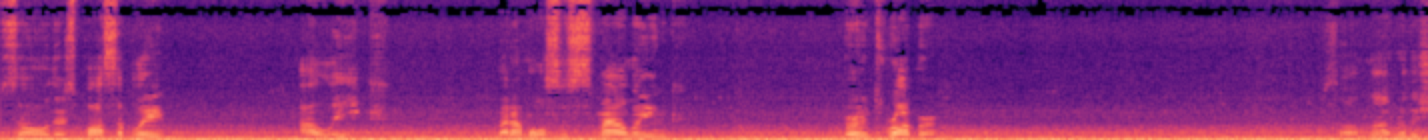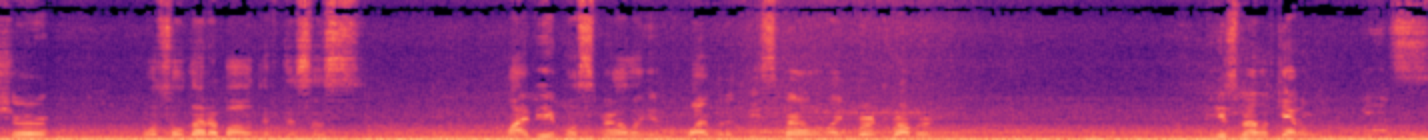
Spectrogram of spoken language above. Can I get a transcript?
So there's possibly a leak, but I'm also smelling burnt rubber. So I'm not really sure what's all that about? If this is my vehicle smelling, and why would it be smelling like burnt rubber? Can you smell it, Kevin? Yes.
